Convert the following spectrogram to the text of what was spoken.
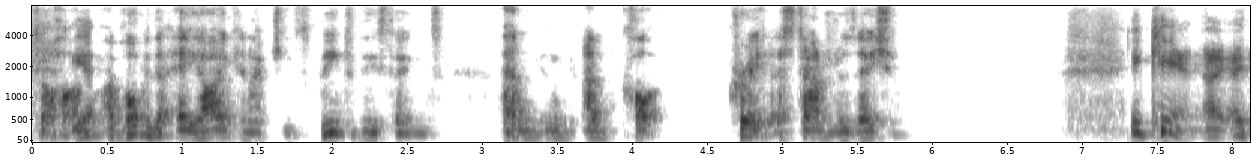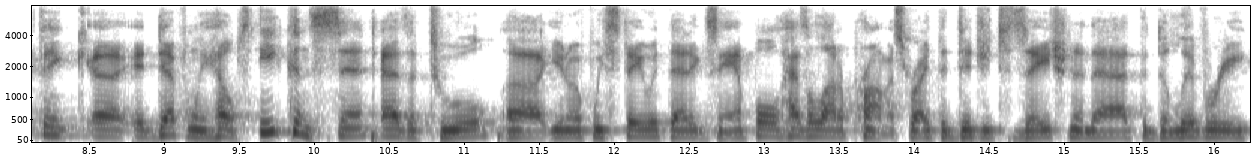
so I'm, yeah. I'm, hoping that ai can actually speak to these things and and, and co- create a standardization it can. I, I think uh, it definitely helps. E-consent as a tool, uh, you know, if we stay with that example, has a lot of promise, right? The digitization of that, the delivery,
